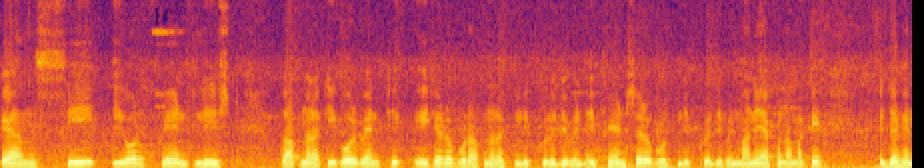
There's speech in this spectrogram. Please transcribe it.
can see your friend list. তো আপনারা কি করবেন, ঠিক এইটার ওপর আপনারা ক্লিক করে দেবেন। এই ফ্রেন্ডসের ওপর ক্লিক করে দেবেন। মানে এখন আমাকে দেখেন,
